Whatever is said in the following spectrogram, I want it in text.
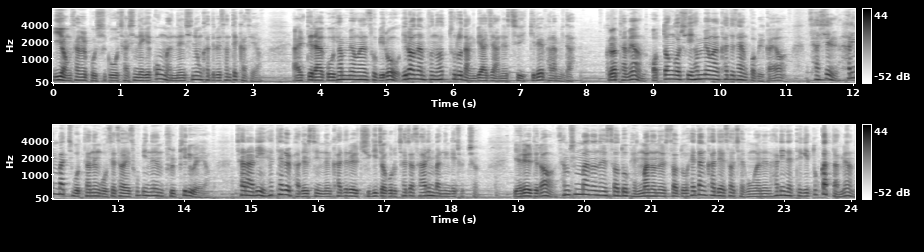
이 영상을 보시고 자신에게 꼭 맞는 신용카드를 선택하세요. 알뜰하고 현명한 소비로 1원 한 푼 허투루 낭비하지 않을 수 있기를 바랍니다. 그렇다면 어떤 것이 현명한 카드 사용법일까요? 사실 할인받지 못하는 곳에서의 소비는 불필요해요. 차라리 혜택을 받을 수 있는 카드를 주기적으로 찾아서 할인받는 게 좋죠. 예를 들어 30만원을 써도 100만원을 써도 해당 카드에서 제공하는 할인 혜택이 똑같다면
